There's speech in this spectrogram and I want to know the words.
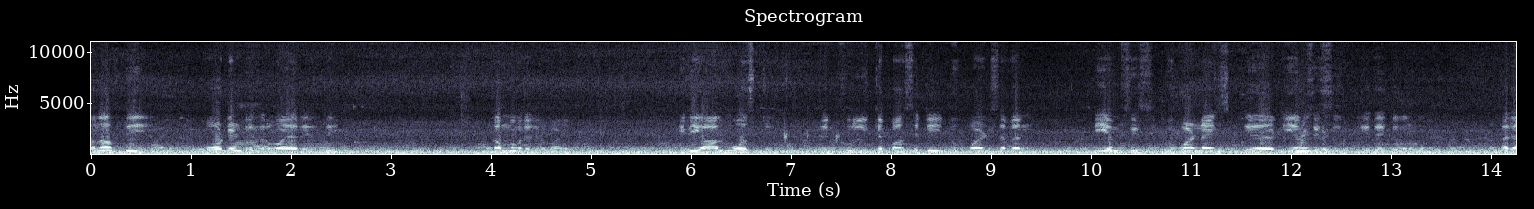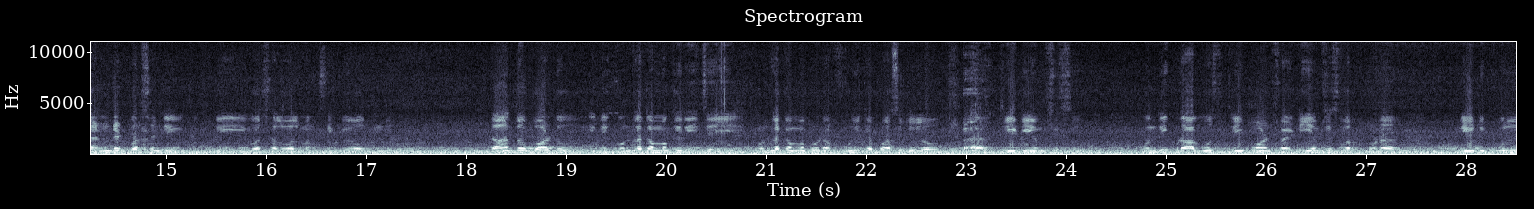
one of the important reservoir is the Khammam reservoir. ఇది almost in full capacity two point seven TMCs two point nine TMCs ఏదైతే ఉందో అది హండ్రెడ్ పర్సెంట్ ఈ వర్షాల వల్ల మనకు సెక్యూర్ అవుతుంది. దాంతోపాటు ఇది కుండ్లకమ్మకి రీచ్ అయ్యి కుండ్లకమ్మ కూడా ఫుల్ కెపాసిటీలో త్రీ టీఎంసీస్ ఉంది. ఇప్పుడు almost three point five TMCs వరకు కూడా నీటి ఫుల్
